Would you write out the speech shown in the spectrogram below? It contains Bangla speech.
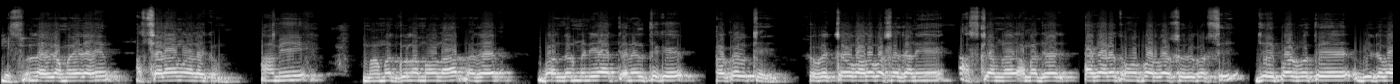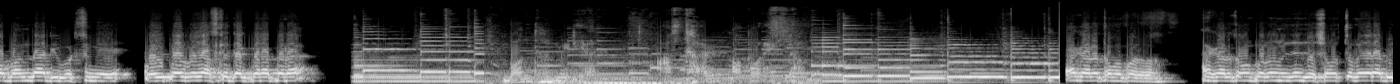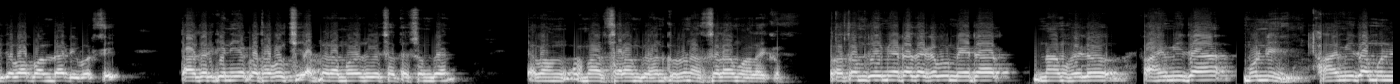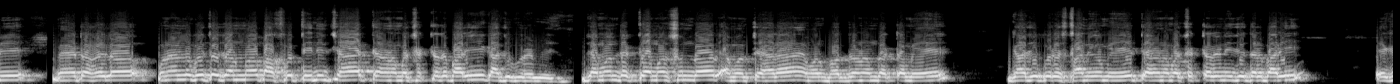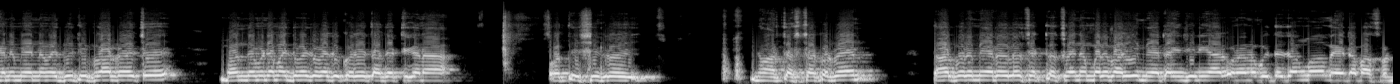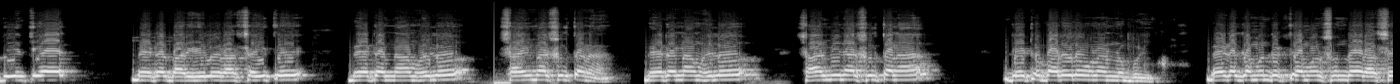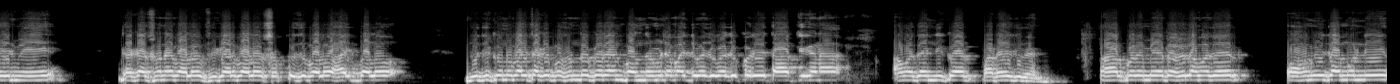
বিসমুল্লাহ রহমান রাহিম। আসসালামু আলাইকুম। আমি মোহাম্মদ গোলাম মাওলা আপনাদের বন্দর মিডিয়া চ্যানেল থেকে সকলকে শুভেচ্ছা ও ভালোবাসা জানিয়ে আজকে আমরা আমাদের এগারোতম পর্ব শুরু করছি। যে পর্বতে বিধবা বন্দা ডিভোর্সি মেয়ে ওই পর্বই আজকে দেখবেন আপনারা। বন্ধন মিডিয়া আস্থার অপর এক নাম এগারোতম পর্ব। এগারোতম পর্ব যে সমস্ত মেয়েরা বিধবা বন্দা ডিভোর্সি তাদেরকে নিয়ে কথা বলছি, আপনারা মনোযোগের সাথে শুনবেন এবং আমার সালাম গ্রহণ করুন। আসসালামু আলাইকুম। প্রথম যে মেয়েটা দেখাবো, মেয়েটার নাম হইল ফাহিমিদা মুন্নি। ফাহিমিদা মুন্নি, মেয়েটা হইল উনানব্বইতে জন্ম, পাসপোর্ট তিন ইঞ্চি হাত তেরো নম্বর সেক্টরে বাড়ি, গাজীপুরের মেয়ে। যেমন দেখতে এমন সুন্দর, এমন চেহারা, এমন ভদ্র ভদ্রনম্র একটা মেয়ে। গাজীপুরের স্থানীয় মেয়ে, তেরো নম্বর সেক্টরে নিজেদের বাড়ি। এখানে মেয়ের নামে দুইটি ফ্ল্যাট রয়েছে। বন্ধ মিডিয়ার মাধ্যমে যোগাযোগ করে তাদের ঠিকানা অতি শীঘ্রই নেওয়ার চেষ্টা করবেন। তারপরে মেয়েটা হলো সেক্টর ছয় নম্বরে বাড়ি, মেয়েটা ইঞ্জিনিয়ার, উনানব্বইতে জন্ম, মেয়েটা পাসপোর্ট দুই ইঞ্চি এক মেয়েটার বাড়ি হলো রাজশাহীতে, মেয়েটার নাম হইল শাহিমা সুলতানা, মেয়েটার নাম হইল Sharmina Sultana date of birth হলো উনানব্বই। মেয়েটা যেমন দেখতে এমন সুন্দর, রাজশাহীর মেয়ে, দেখাশোনায় ভালো ফিগার ভালো, সবকিছু ভালো হাইট ভালো। যদি কোনো ভাই তাকে পছন্দ করেন বন্ধন মিটার মাধ্যমে যোগাযোগ করে তার ঠিকানা আমাদের নিকট পাঠিয়ে দিবেন। তারপরে মেয়েটা হলো আমাদের অহমিদা মুন্নি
